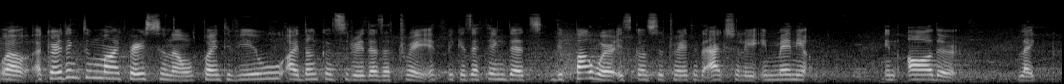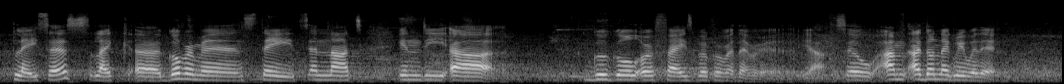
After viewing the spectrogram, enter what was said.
Well, according to my personal point of view, I don't consider it as a trait because I think that the power is concentrated actually in many, in other like places, like uh, government, states, and not in the uh, Google or Facebook or whatever. Yeah, so I'm, I don't agree with it.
